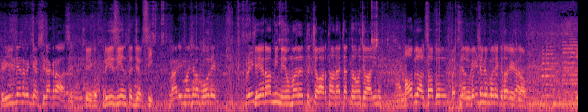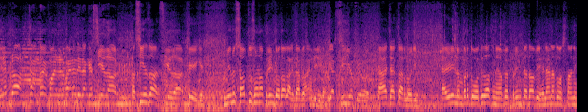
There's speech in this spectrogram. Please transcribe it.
ਫਰੀਜ਼ੀਅਨ ਤੇ ਜਰਸੀ ਦਾ ਕਰਾਸ ਹੈ। ਠੀਕ ਹੈ ਫਰੀਜ਼ੀਅਨ ਤੇ ਜਰਸੀ। ਵਾੜੀ ਮਾਸ਼ਾਅੱਲਾ ਬਹੁਤ ਇੱਕ ਪ੍ਰਿੰਟ 13 ਮਹੀਨੇ ਉਮਰ ਤੇ ਚਾਰ ਥਾਣਾ ਚੈੱਕ ਕਰੋ ਚਾਰ ਹੀ ਨੇ। ਆਓ ਬਲਾਲ ਸਾਹਿਬ ਬੱਚੇ ਦਾ ਨੰਬਰ 1 ਦਾ ਰੇਟ ਲਾਓ। ਜਿਹਨੇ ਭਰਾ ਨੂੰ ਪਸੰਦ ਹੋਏ ਫਾਈਨਲ ਫਾਈਨਲ ਦੇ ਦਾਂਗੇ 80000 80000 80000 ਠੀਕ ਹੈ। ਮੈਨੂੰ ਸਭ ਤੋਂ ਸੋਹਣਾ ਪ੍ਰਿੰਟ ਉਹਦਾ ਲੱਗਦਾ ਸਮਝੀ ਦਾ। ਜਰਸੀ ਹੋ ਪਿਓਰ ਇਹ ਚੈੱਕ ਕਰ ਲਓ ਜੀ। ਇਹ ਜਿਹੜੀ ਨੰਬਰ 2 ਤੇ ਦੱਸਨੇ ਆ ਪੇ ਪ੍ਰਿੰਟ ਇਹਦਾ ਵੇਖ ਲੈਣਾ ਦੋਸਤਾਂ ਨੇ।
